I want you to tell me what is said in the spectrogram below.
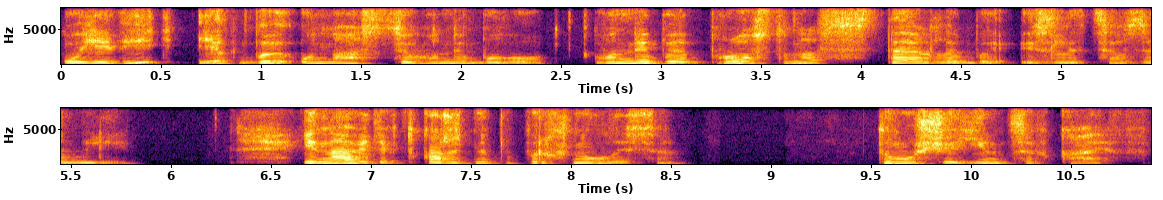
уявіть, якби у нас цього не було, вони би просто нас стерли би із лиця землі. І навіть, як то кажуть, не поперхнулися, тому що їм це в кайф.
